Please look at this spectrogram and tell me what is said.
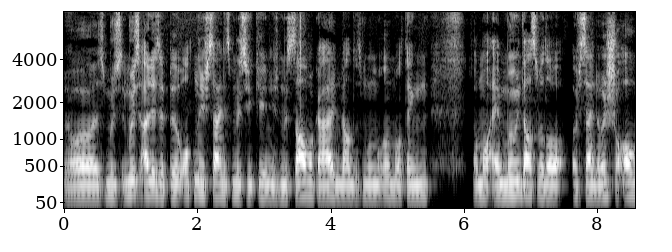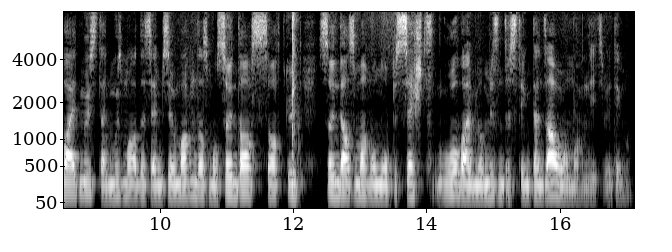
ja, es muss, muss alles ein bisschen ordentlich sein, es muss hygienisch, es muss sauber gehalten werden, das muss man immer denken. Wenn man am montags wieder auf seine richtige Arbeit muss, dann muss man das eben so machen, dass man sonntags sagt, gut, sonntags machen wir nur bis 16 Uhr, weil wir müssen das Ding dann sauber machen, die zwei Dinger.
